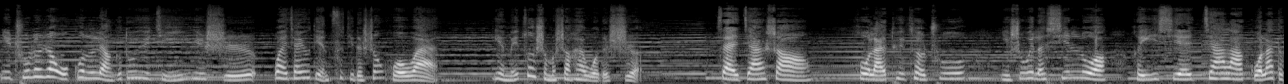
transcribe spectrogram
你除了让我过了两个多月锦衣玉食、外加有点刺激的生活外，也没做什么伤害我的事。再加上后来推测出你是为了心落和一些加辣果辣的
